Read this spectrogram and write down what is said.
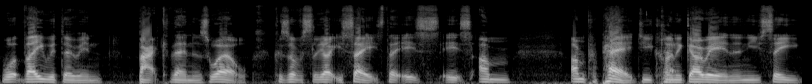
what they were doing back then as well because obviously like you say it's that it's it's um unprepared you kind Yeah. of go in and you see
